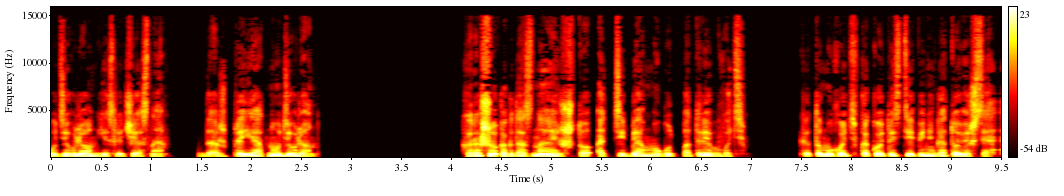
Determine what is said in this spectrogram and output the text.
Удивлен, если честно. Даже приятно удивлен. Хорошо, когда знаешь, что от тебя могут потребовать. К этому хоть в какой-то степени готовишься.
